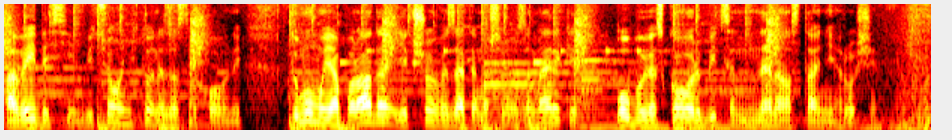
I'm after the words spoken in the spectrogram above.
а вийде 7. Від цього ніхто не застрахований. Тому моя порада, якщо везете машину з Америки, обов'язково робіть це не на останні гроші. Production.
